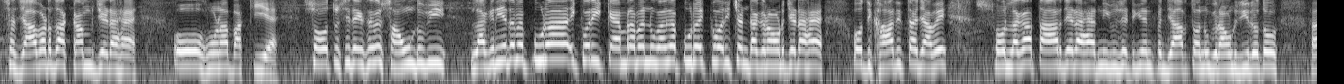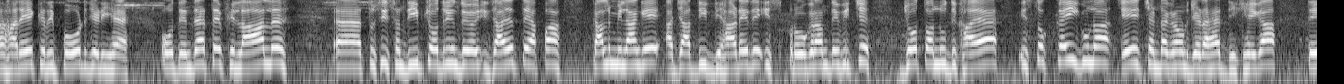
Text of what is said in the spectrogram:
ਸਜਾਵਟ ਦਾ ਕੰਮ ਜਿਹੜਾ ਹੈ ਉਹ ਹੋਣਾ ਬਾਕੀ ਹੈ। ਸੋ ਤੁਸੀਂ ਦੇਖ ਸਕਦੇ ਹੋ ਸਾਊਂਡ ਵੀ ਲੱਗ ਰਹੀ ਹੈ ਤਾਂ ਮੈਂ ਪੂਰਾ ਇੱਕ ਵਾਰੀ ਕੈਮਰਾਮੈਨ ਨੂੰ ਕਹਾਂਗਾ, ਪੂਰਾ ਇੱਕ ਵਾਰੀ ਝੰਡਾ ਗਰਾਊਂਡ ਜਿਹੜਾ ਹੈ, ਉਹ ਦਿਖਾ ਦਿੱਤਾ ਜਾਵੇ। ਸੋ ਲਗਾਤਾਰ ਜਿਹੜਾ ਹੈ ਨਿਊਜ਼ 18 ਪੰਜਾਬ ਤੁਹਾਨੂੰ ਗਰਾਊਂਡ ਜ਼ੀਰੋ ਤੋਂ ਹਰੇਕ ਰਿਪੋਰਟ ਜਿਹੜੀ ਹੈ, ਉਹ ਦਿੰਦਾ ਹੈ ਤੇ ਫਿਲਹਾਲ ਤੁਸੀਂ ਸੰਦੀਪ ਚੌਧਰੀ ਨੂੰ ਦਿਓ ਇਜਾਜ਼ਤ ਤੇ ਆਪਾਂ ਕੱਲ ਮਿਲਾਂਗੇ ਆਜ਼ਾਦੀ ਦਿਹਾੜੇ ਦੇ ਇਸ ਪ੍ਰੋਗਰਾਮ ਦੇ ਵਿੱਚ ਜੋ ਤੁਹਾਨੂੰ ਦਿਖਾਇਆ ਇਸ ਤੋਂ ਕਈ ਗੁਣਾ ਇਹ ਝੰਡਾ ਗਰਾਊਂਡ ਜਿਹੜਾ ਹੈ ਦਿਖੇਗਾ ਤੇ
